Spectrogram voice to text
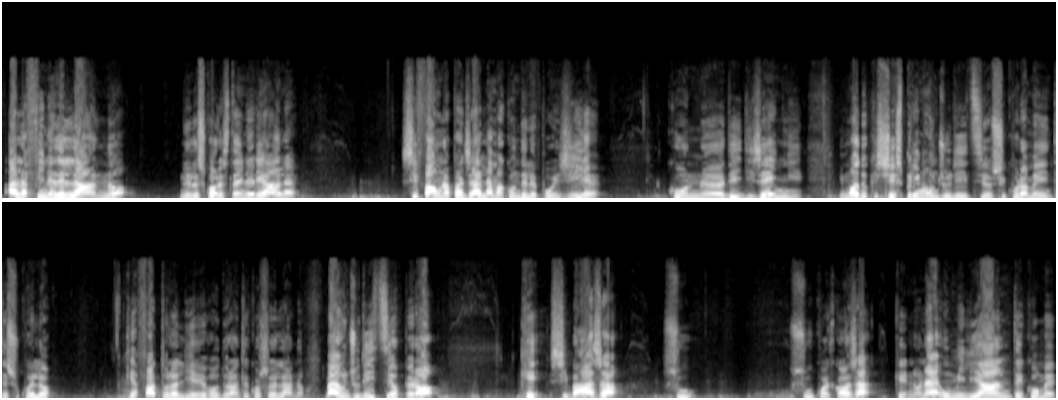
Alla fine dell'anno, nelle scuole steineriane, si fa una pagella ma con delle poesie, con uh, dei disegni, in modo che si esprima un giudizio sicuramente su quello che ha fatto l'allievo durante il corso dell'anno, ma è un giudizio però che si basa su, su qualcosa che non è umiliante come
